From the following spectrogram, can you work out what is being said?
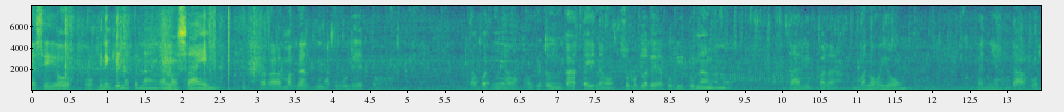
kasi oh, oh binigyan ako ng ano sign para mag-garden ako ulit oh. Taba niya oh. oh dito yung katay na oh so maglagay ako dito ng ano tali para umano yung kanyang dahon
